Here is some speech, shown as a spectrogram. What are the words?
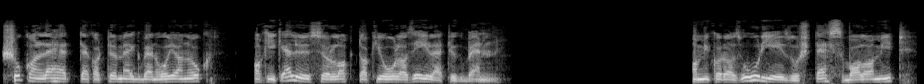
Sokan lehettek a tömegben olyanok, akik először laktak jól az életükben. Amikor az Úr Jézus tesz valamit,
